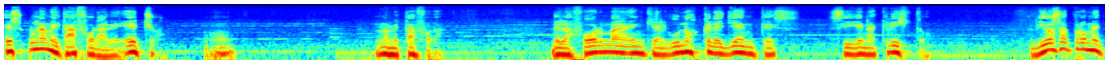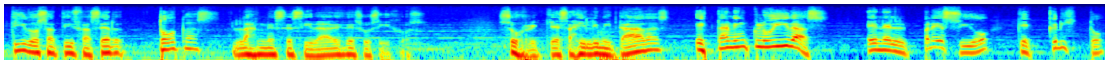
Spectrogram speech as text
es una metáfora, de hecho, una metáfora de la forma en que algunos creyentes siguen a Cristo. Dios ha prometido satisfacer todas las necesidades de sus hijos. Sus riquezas ilimitadas están incluidas en el precio que Cristo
